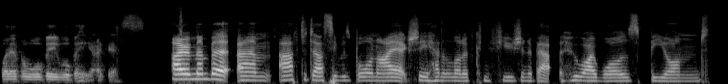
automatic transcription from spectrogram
whatever will be will be i guess I remember um, after Darcey was born, I actually had a lot of confusion about who I was beyond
